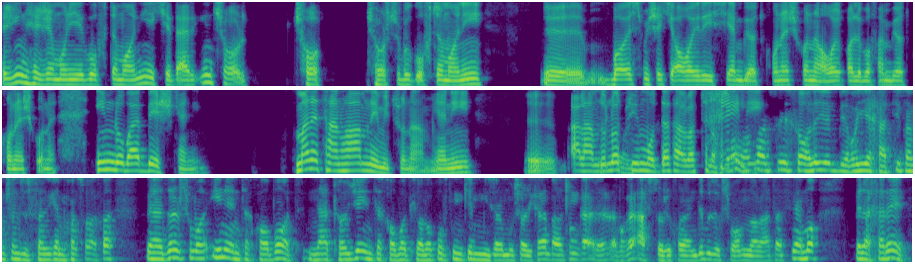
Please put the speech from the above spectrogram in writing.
این هژمونی گفتمانیه که در این چهار چهار چارچوب گفتمانی باعث میشه که آقای رئیسی هم بیاد کنش کنه آقای قالباف هم بیاد کنش کنه. این رو باید بشکنیم. من تنها هم نمی‌تونم. یعنی الحمدلله توی این مدت البته خیلی. سوال یه خطی هم چون دوستان دیگه می‌خوان سوال به نظر شما این انتخابات نتایج انتخابات که حالا گفتین که میزان مشارکت براتون واقع افساری کننده بود و شما ناراحت هستین اما بالاخره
